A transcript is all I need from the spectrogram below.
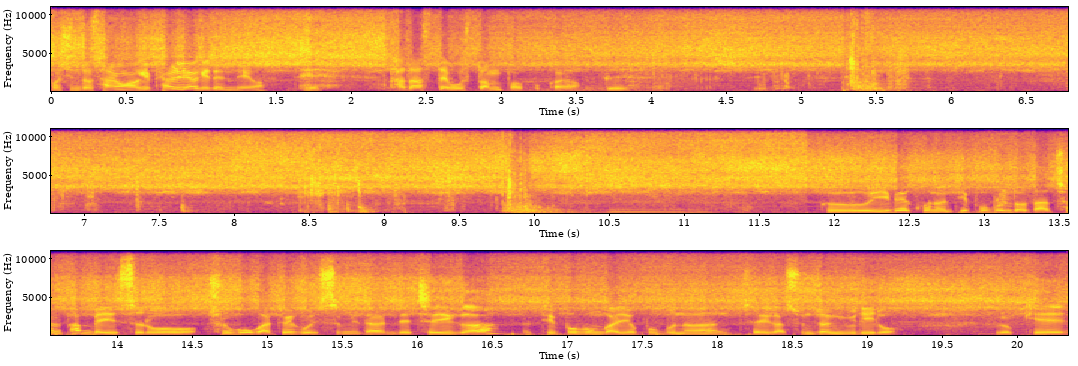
훨씬 더 사용하기 편리하게 됐네요. 네, 닫았을 때 모습도 한번 봐볼까요? 네. 그 200호는 뒷부분도 다 철판 베이스로 출고가 되고 있습니다. 근데 저희가 뒷부분과 옆부분은 저희가 순정 유리로 이렇게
